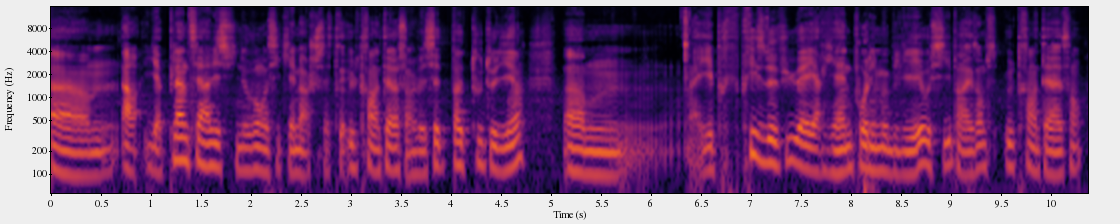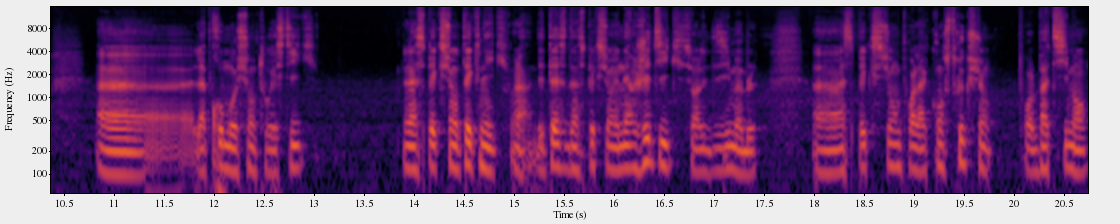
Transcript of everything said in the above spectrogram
Euh, alors, il y a plein de services innovants aussi qui émergent, c'est ultra intéressant. Je vais essayer de pas tout te dire. Euh, il y a prise de vue aérienne pour l'immobilier aussi, par exemple, c'est ultra intéressant. la promotion touristique, l'inspection technique, voilà, des tests d'inspection énergétique sur les immeubles, euh, inspection pour la construction, pour le bâtiment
